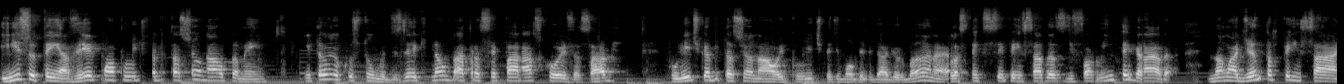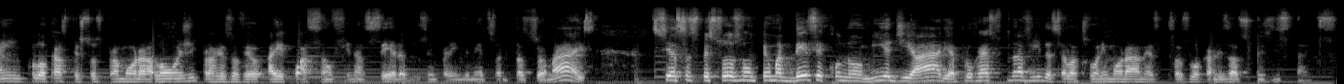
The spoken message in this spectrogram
e isso tem a ver com a política habitacional também. Então eu costumo dizer que não dá para separar as coisas, sabe? Política habitacional e política de mobilidade urbana, elas têm que ser pensadas de forma integrada. Não adianta pensar em colocar as pessoas para morar longe para resolver a equação financeira dos empreendimentos habitacionais, se essas pessoas vão ter uma deseconomia diária para o resto da vida se elas forem morar nessas localizações distantes.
